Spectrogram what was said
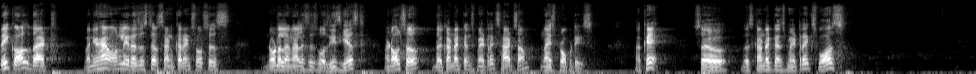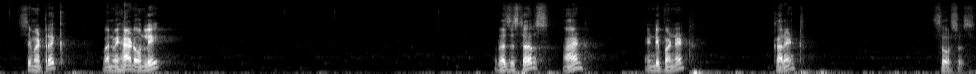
recall that when you have only resistors and current sources, nodal analysis was easiest and also the conductance matrix had some nice properties. Okay. So, this conductance matrix was symmetric when we had only resistors and independent current sources.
